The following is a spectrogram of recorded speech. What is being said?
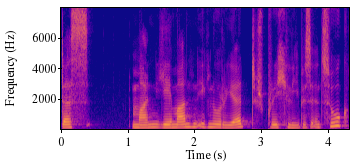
dass man jemanden ignoriert, sprich Liebesentzug,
